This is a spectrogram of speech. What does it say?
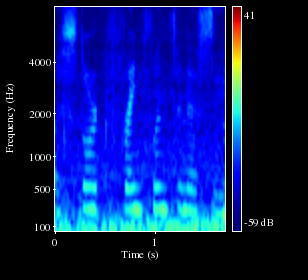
historic Franklin, Tennessee.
